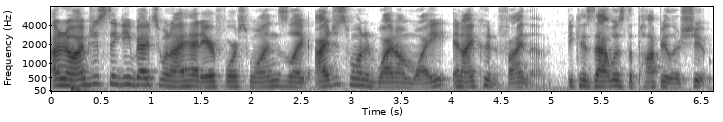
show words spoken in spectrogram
I don't know, I'm just thinking back to when I had Air Force Ones, like I just wanted white on white and I couldn't find them because that was the popular shoe.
